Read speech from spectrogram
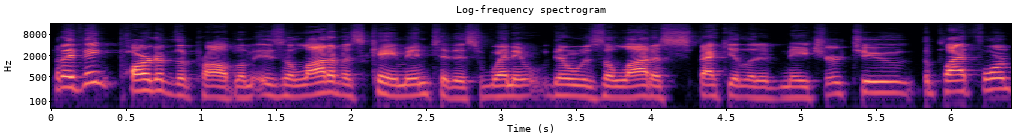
But I think part of the problem is a lot of us came into this when it, there was a lot of speculative nature to the platform.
